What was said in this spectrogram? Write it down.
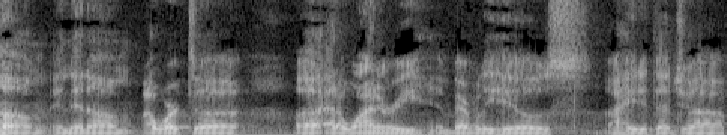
Um, and then um, I worked uh, uh, at a winery in Beverly Hills. I hated that job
